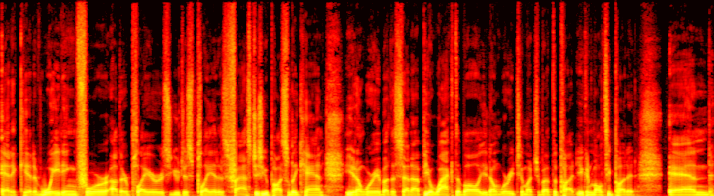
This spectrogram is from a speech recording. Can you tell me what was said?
etiquette of waiting for other players. You just play it as fast as you possibly can. You don't worry about the setup. You whack the ball. You don't worry too much about the putt. You can multi putt it. And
